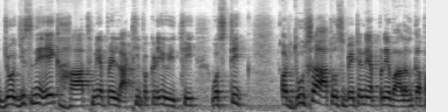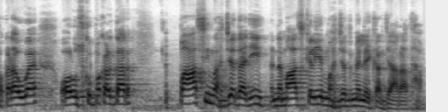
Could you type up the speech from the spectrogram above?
जो जिसने एक हाथ में अपनी लाठी पकड़ी हुई थी, वो स्टिक, और दूसरा हाथ उस बेटे ने अपने वालद का पकड़ा हुआ है, और उसको पकड़कर पास ही मस्जिद है जी, नमाज़ के लिए मस्जिद में लेकर जा रहा था।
